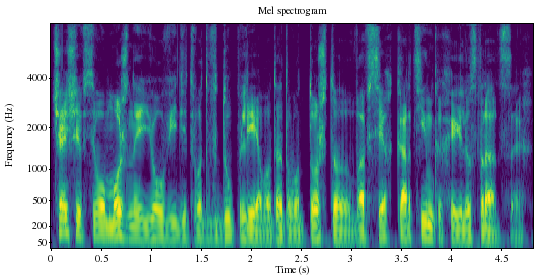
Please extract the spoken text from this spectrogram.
чаще всего можно ее увидеть вот в дупле. Вот это вот то, что во всех картинках и иллюстрациях.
